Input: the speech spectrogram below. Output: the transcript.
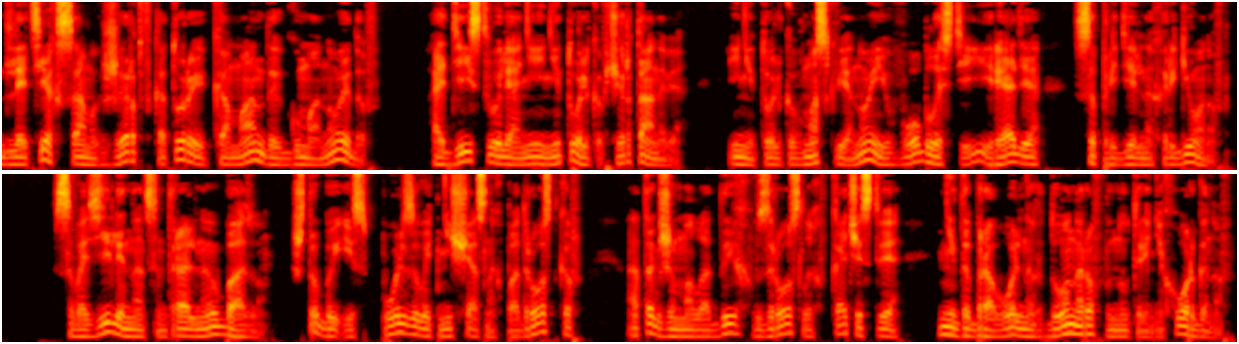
Для тех самых жертв, которые команды гуманоидов, а действовали они не только в Чертанове, и не только в Москве, но и в области и ряде сопредельных регионов. Свозили на центральную базу, чтобы использовать несчастных подростков, а также молодых взрослых в качестве недобровольных доноров внутренних органов.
